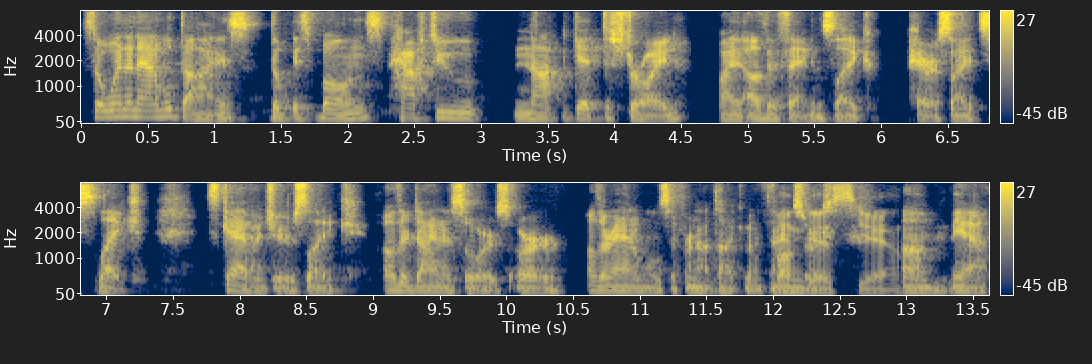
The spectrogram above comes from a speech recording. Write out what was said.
so when an animal dies, the, its bones have to not get destroyed by other things like parasites, like scavengers, like other dinosaurs or other animals. If we're not talking about dinosaurs, Fungus. Yeah. um, yeah.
